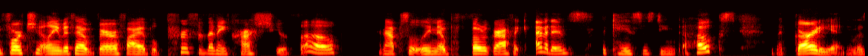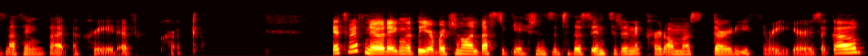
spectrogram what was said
Unfortunately, without verifiable proof of any crashed UFO and absolutely no photographic evidence, the case was deemed a hoax, and the Guardian was nothing but a creative crook. It's worth noting that the original investigations into this incident occurred almost 33 years ago.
